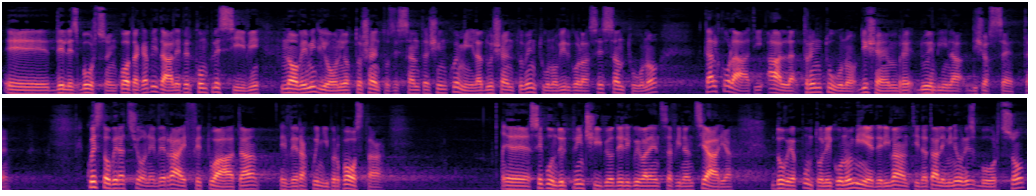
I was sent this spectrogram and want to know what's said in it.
eh, dell'esborso in quota capitale per complessivi 9.865.221,61 calcolati al 31 dicembre 2017. Questa operazione verrà effettuata e verrà quindi proposta eh, secondo il principio dell'equivalenza finanziaria, dove appunto le economie derivanti da tale minore sborso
